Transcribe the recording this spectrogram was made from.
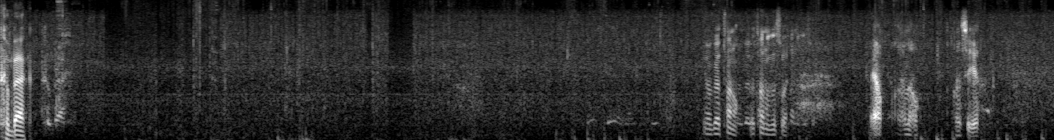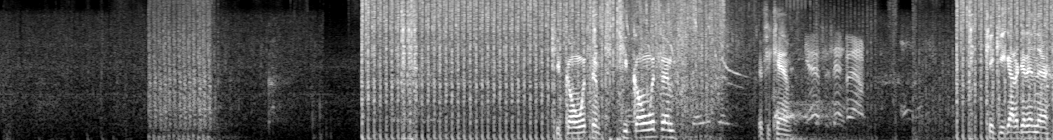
Come back. Yo, go tunnel. Go tunnel this way. Yeah, I know. I see you. Keep going with them. Keep going with them. If you can. Gas is inbound. Kinky, you gotta get in there.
